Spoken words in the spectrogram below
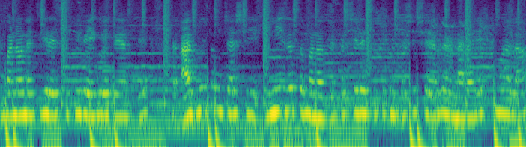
बनवण्याची रेसिपी वेगवेगळी असते. तर आज मी तुमच्याशी मी जसं बनवते तशी रेसिपी तुमच्याशी शेअर करणार आहे. तुम्हाला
